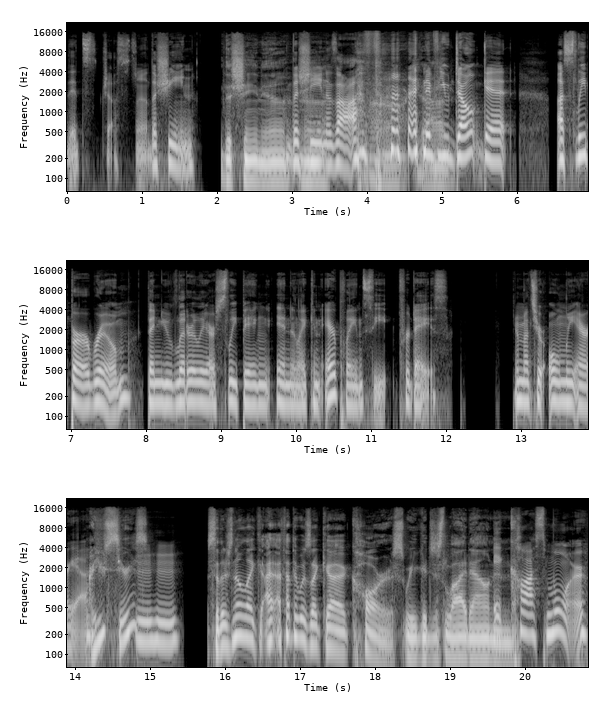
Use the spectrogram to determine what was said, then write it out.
it's just uh, the sheen. The sheen, yeah. The sheen yeah. is off. Oh, and if you don't get a sleeper room, then you literally are sleeping in like an airplane seat for days. And that's your only area. Are you serious? hmm So there's no like I, I thought there was like uh, cars where you could just lie down It and costs more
